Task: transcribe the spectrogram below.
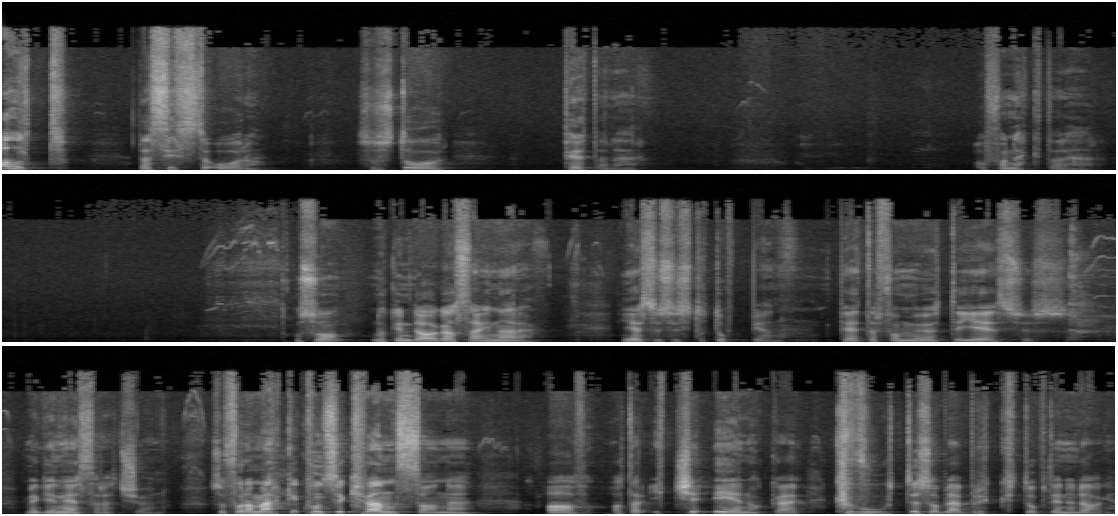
alt de siste åra. Så står Peter der og fornekter det her. Og så Noen dager seinere Jesus er stått opp igjen. Peter får møte Jesus med Genesaretsjøen. Så får han merke konsekvensene av at det ikke er noen kvote som ble brukt opp denne dagen.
